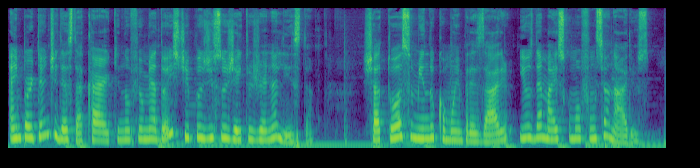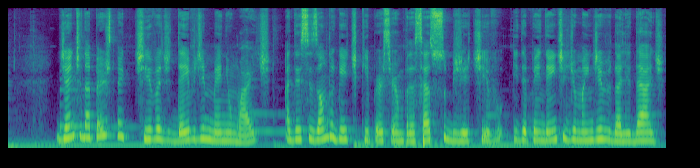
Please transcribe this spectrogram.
É importante destacar que no filme há dois tipos de sujeito jornalista: Chateau assumindo como empresário e os demais como funcionários. Diante da perspectiva de David Manning White, a decisão do gatekeeper ser um processo subjetivo e dependente de uma individualidade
